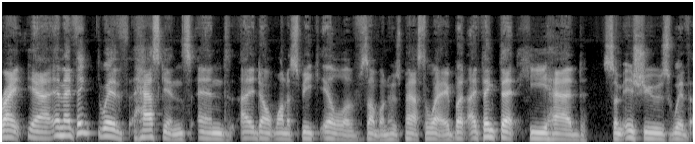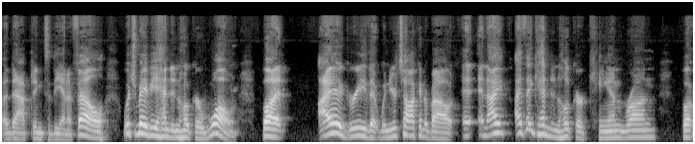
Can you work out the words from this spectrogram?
Right. Yeah. And I think with Haskins, and I don't want to speak ill of someone who's passed away, but I think that he had some issues with adapting to the NFL, which maybe Hendon Hooker won't. But I agree that when you're talking about, and I, I think Hendon Hooker can run, but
